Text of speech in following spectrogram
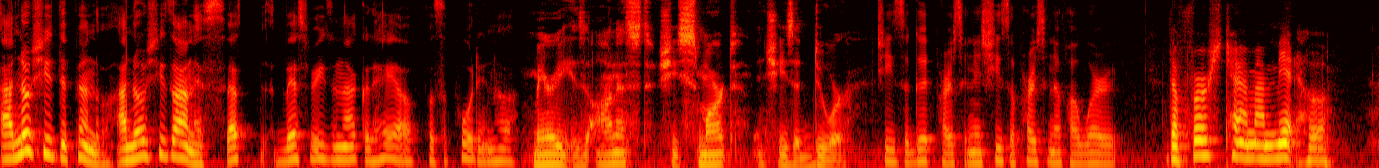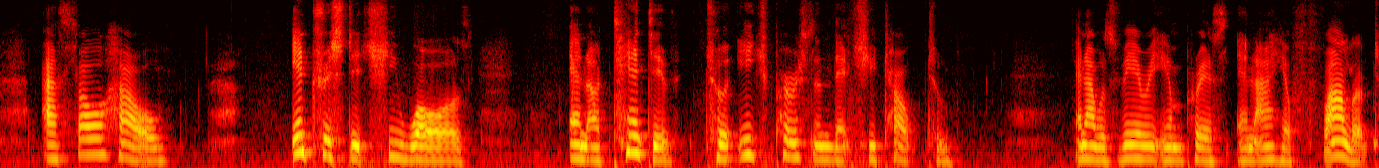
I know she's dependable. I know she's honest. That's the best reason I could have for supporting her. Mary is honest, she's smart, and she's a doer. She's a good person and she's a person of her word. The first time I met her, I saw how interested she was and attentive to each person that she talked to. And I was very impressed, and I have followed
